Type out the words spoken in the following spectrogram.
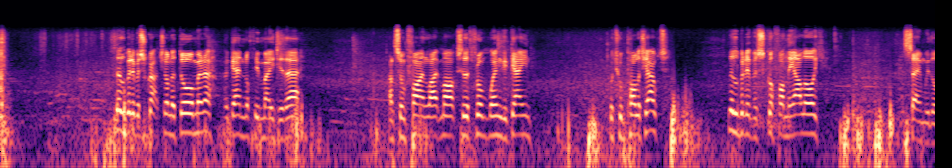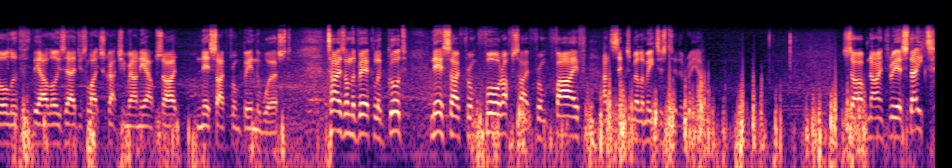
A little bit of a scratch on the door mirror. Again nothing major there. And some fine light marks to the front wing again which will polish out. A little bit of a scuff on the alloy. Same with all of the alloys there just light scratching around the outside near side front being the worst. Tyres on the vehicle are good near side front 4 offside front 5 and 6 millimeters to the rear. Saab 9.3 estate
